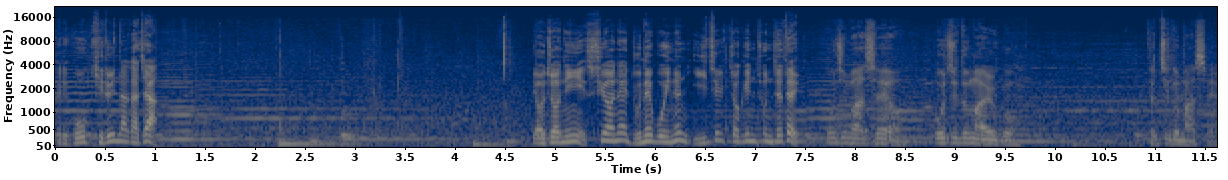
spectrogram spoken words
그리고 길을 나가자 여전히 수연의 눈에 보이는 이질적인 존재들 보지 마세요. 보지도 말고 듣지도 마세요.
